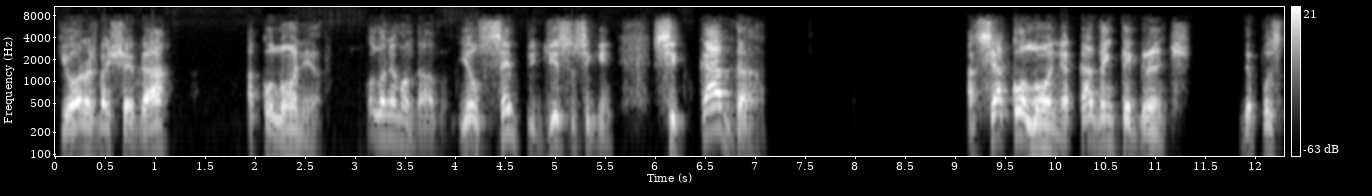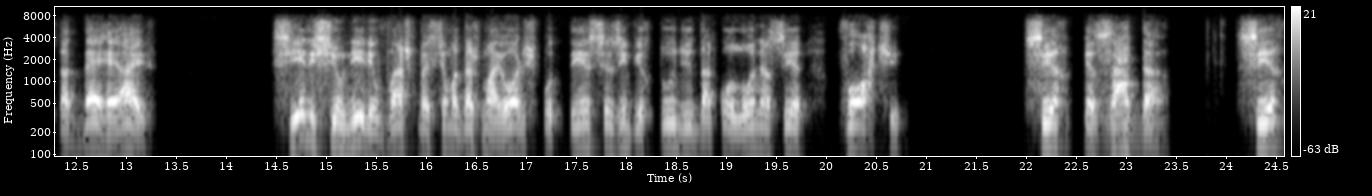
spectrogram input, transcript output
que horas vai chegar a colônia? A colônia mandava. E eu sempre disse o seguinte: se cada. Se a colônia, cada integrante, depositar 10 reais, Se eles se unirem, o Vasco vai ser uma das maiores potências em virtude da colônia ser forte, ser pesada, ser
